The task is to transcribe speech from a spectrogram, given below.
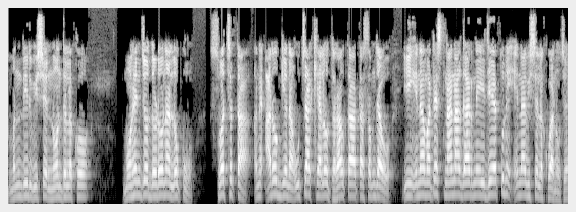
મંદિર વિશે નોંધ લખો. મોહેન્જો દડોના લોકો સ્વચ્છતા અને આરોગ્યના ઊંચા ખ્યાલો ધરાવતા હતા સમજાવો. એ એના માટે સ્નાનાગારને એ જે હતું ને, એના વિશે લખવાનું છે.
